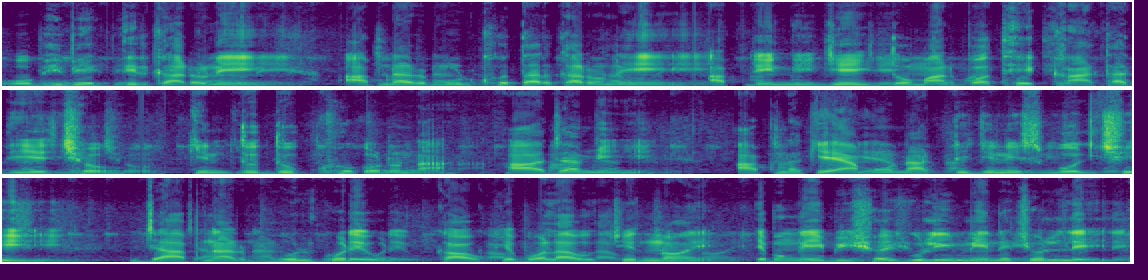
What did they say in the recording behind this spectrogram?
অভিব্যক্তির কারণে, আপনার মূর্খতার কারণে আপনি নিজেই তোমার পথে কাঁটা দিয়েছ। কিন্তু দুঃখ করো না। আজ আমি আপনাকে এমন আটটি জিনিস বলছি যা আপনার ভুল করেও কাউকে বলা উচিত নয়। এবং এই বিষয়গুলি মেনে চললে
